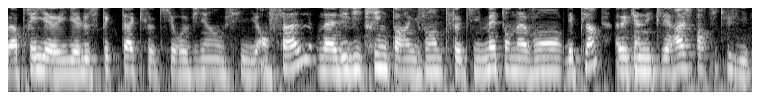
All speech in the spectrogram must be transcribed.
Après, il y, a, le spectacle qui revient aussi en salle. On a des vitrines, par exemple, qui mettent en avant les plats avec un éclairage particulier.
